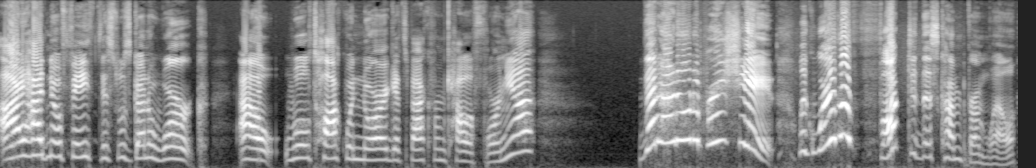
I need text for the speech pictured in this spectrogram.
I had no faith this was gonna work out. We'll talk when Nora gets back from California. Then I don't appreciate. Like, where the fuck did this come from, Will?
